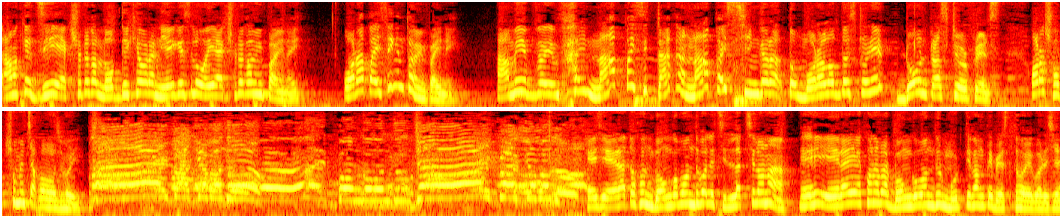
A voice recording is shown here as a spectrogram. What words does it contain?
আমাকে যে একশো টাকা লোভ দেখে ওরা নিয়ে গেছিল, ওই একশো টাকা আমি পাই নাই। ওরা পাইছে কিন্তু আমি পাই নাই। আমি ভাই- না পাইছি টাকা, না পাইছি সিঙ্গারা। তো moral of the story don't trust your friends ওরা সবসময় চাপাবাজ জয় বঙ্গবন্ধু! এই যে, এরা তখন বঙ্গবন্ধু বলে চিল্লাচ্ছিল না? এই, এরাই এখন আবার বঙ্গবন্ধুর মূর্তি ভাঙতে ব্যস্ত হয়ে পড়েছে।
